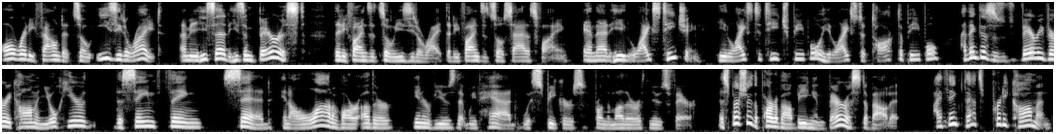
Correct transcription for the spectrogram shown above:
already found it so easy to write. I mean, he said he's embarrassed that he finds it so easy to write, that he finds it so satisfying, and that he likes teaching. He likes to teach people, he likes to talk to people. I think this is very, very common. You'll hear the same thing said in a lot of our other interviews that we've had with speakers from the Mother Earth News Fair, especially the part about being embarrassed about it. I think that's pretty common.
